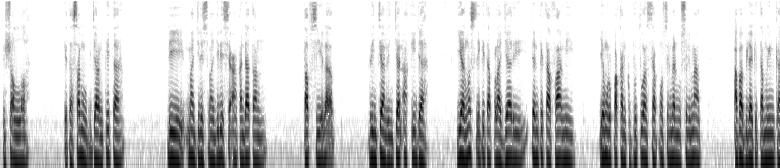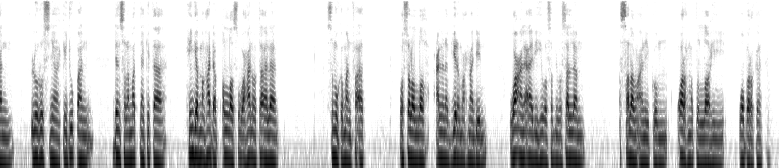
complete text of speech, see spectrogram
InsyaAllah kita sambung bicaraan kita di majelis-majelis yang akan datang tafsilat, rincian-rincian akidah yang mesti kita pelajari dan kita fahami yang merupakan kebutuhan setiap muslim dan muslimat apabila kita menginginkan lurusnya kehidupan dan selamatnya kita hingga menghadap Allah Subhanahu wa taala. Semoga manfaat. Wassalamualaikum wa ala alihi wa wasallam. Assalamualaikum warahmatullahi wabarakatuh.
